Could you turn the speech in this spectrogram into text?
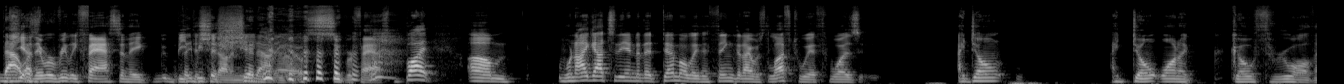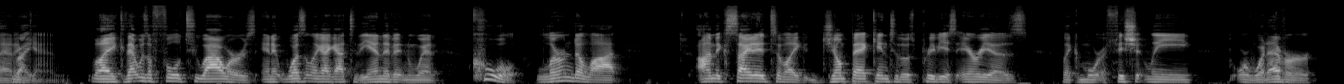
That yeah, was they were really fast and they beat, They the beat shit the out of shit me. out of uh, super fast. But um, when I got to the end of that demo, like the thing that I was left with was, I don't, I don't want to go through all that Right. again. Like that was a full two hours, and it wasn't like I got to the end of it and went, "Cool, learned a lot." I'm excited to like jump back into those previous areas like more efficiently or whatever.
